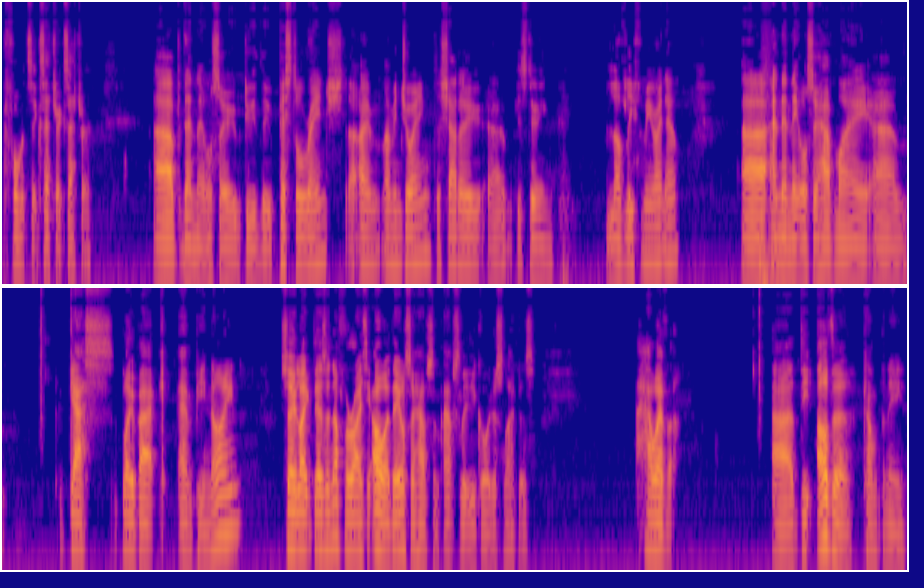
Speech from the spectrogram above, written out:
performance, etc., etc. Uh, but then they also do the pistol range that I'm I'm enjoying. The Shadow um, is doing lovely for me right now. Uh, and then they also have my um, gas blowback MP9. So like, there's enough variety. Oh, they also have some absolutely gorgeous snipers. However, uh, the other company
